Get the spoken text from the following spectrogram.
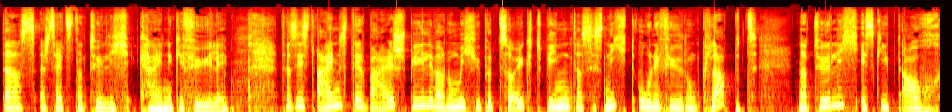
das ersetzt natürlich keine Gefühle. Das ist eines der Beispiele, warum ich überzeugt bin, dass es nicht ohne Führung klappt. Natürlich, es gibt auch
